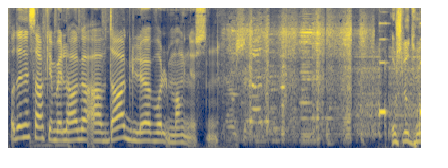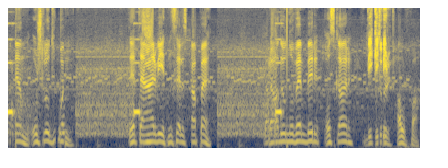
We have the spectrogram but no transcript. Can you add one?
Og denne saken ble laga av Dag Løvold Magnussen. Oslo 2-1, Oslo 2. Dette er Vitenselskapet. Radio November, Oskar, Viktor, Alfa.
